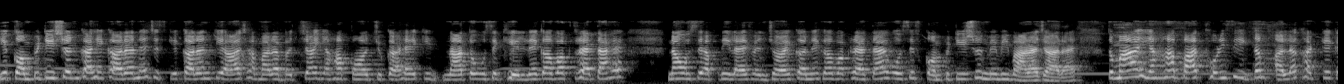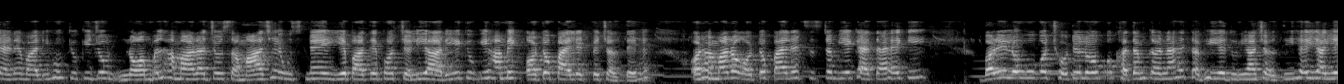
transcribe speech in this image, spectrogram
ये कंपटीशन का ही कारण है जिसके कारण कि आज हमारा बच्चा यहाँ पहुँच चुका है कि ना तो उसे खेलने का वक्त रहता है ना उसे अपनी लाइफ एंजॉय करने का वक्त रहता है, वो सिर्फ़ कंपटीशन में भी मारा जा रहा है। तो मैं, यहाँ बात थोड़ी सी एकदम अलग हटके कहने वाली हूँ, क्योंकि जो नॉर्मल हमारा जो समाज है, उसमें ये बातें बहुत चली आ रही है, क्योंकि हम एक ऑटो पायलट पे चलते हैं। और हमारा ऑटो पायलट सिस्टम ये कहता है कि बड़े लोगों को छोटे लोगों को खत्म करना है तभी ये दुनिया चलती है या ये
